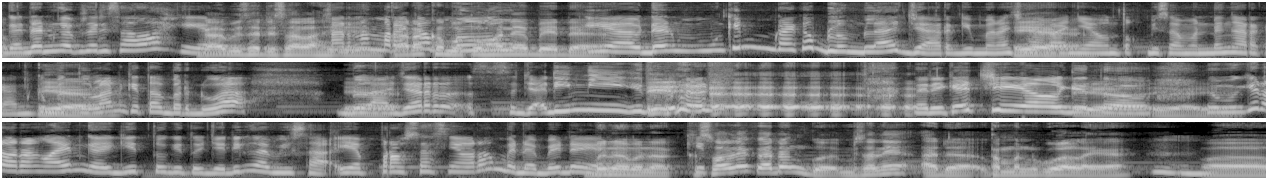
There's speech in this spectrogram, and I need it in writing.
Nggak- dan nggak bisa disalahin. Nggak bisa disalahin Karena karena, mereka kebutuhannya belum, beda. Iya, dan mungkin mereka belum belajar gimana Iya. caranya untuk bisa mendengar kan. Kebetulan kita berdua belajar sejak dini gitu kan. Dari kecil gitu. Iya, iya, Ya, iya. mungkin orang lain kayak gitu gitu. Jadi nggak bisa. Ya prosesnya orang beda-beda ya. Benar-benar. Soalnya kadang gue, misalnya ada temen gue lah ya, Mm-mm. eh,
